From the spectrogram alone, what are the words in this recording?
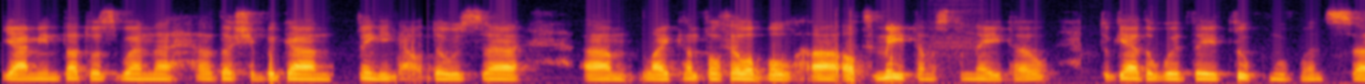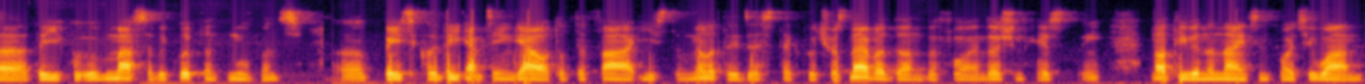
Yeah, I mean, that was when uh, Russia began bringing out those uh, um, like unfulfillable uh, ultimatums to NATO, together with the troop movements, uh, the massive equipment movements, uh, basically the emptying out of the Far Eastern Military District, which was never done before in Russian history, not even in 1941.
